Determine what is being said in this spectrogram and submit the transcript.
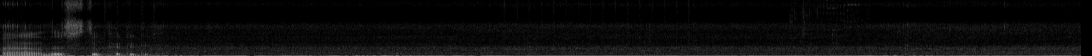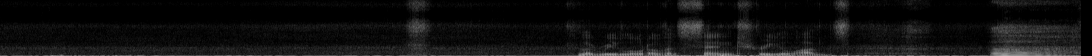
Uh, this stupidity. the reload of a century, lads. Ah.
